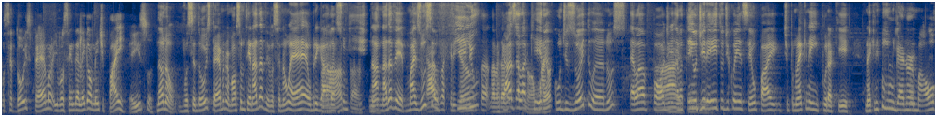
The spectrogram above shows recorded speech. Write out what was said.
Você doa esperma e você ainda é legalmente pai? É isso? Não, não. Você doa o esperma normal, você não tem nada a ver. Você não é obrigado Ah, a assumir. tá. na- nada a ver. Mas o Caso seu a filho, criança, na verdade, caso ela não, queira, maior- com 18 anos, ela pode, Ah, ela tem o entendi. direito de conhecer o pai. Tipo, não é que nem por aqui. Não é que nem um lugar normal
